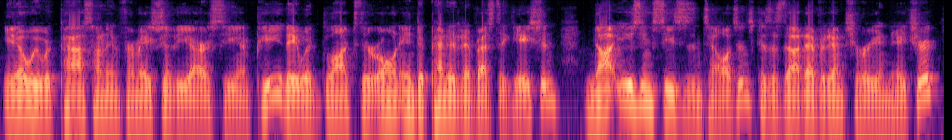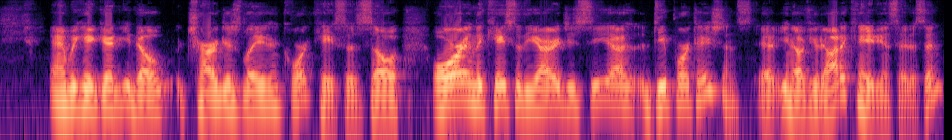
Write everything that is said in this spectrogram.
you know, we would pass on information to the RCMP. They would launch their own independent investigation, not using CSIS intelligence because it's not evidentiary in nature. And we could get, you know, charges laid in court cases. So, or in the case of the IRGC, uh, deportations. Uh, you know, if you're not a Canadian citizen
